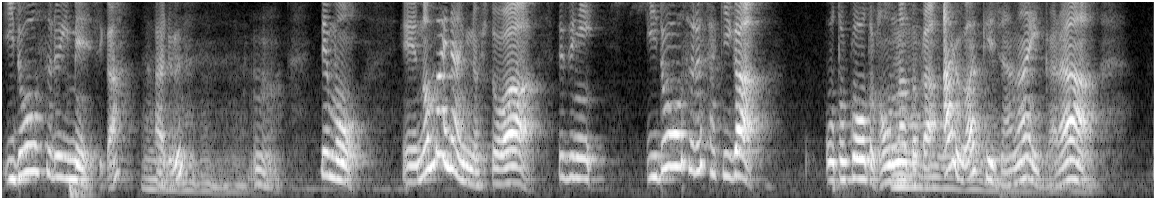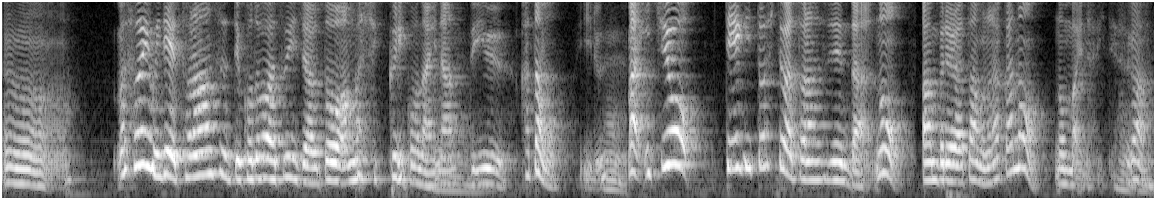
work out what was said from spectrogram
移動するイメージがある。うん。でも、えーノンバイナリーの人は別に移動する先が男とか女とかあるわけじゃないから、うん。まあそういう意味でトランスっていう言葉がついちゃうとあんましっくりこないなっていう方もいる。うんまあ一応定義としてはトランスジェンダーのアンブレラタームの中のノンバイナリーですが、うんま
